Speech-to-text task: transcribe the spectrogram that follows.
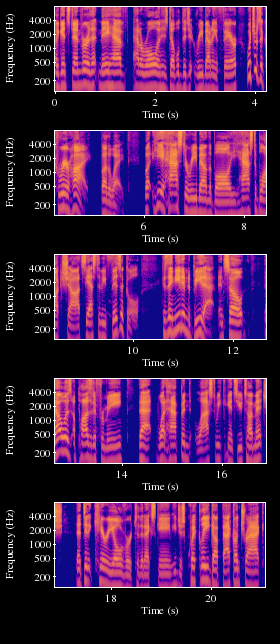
against Denver, and that may have had a role in his double digit rebounding affair, which was a career high, by the way. But he has to rebound the ball. He has to block shots. He has to be physical because they need him to be that. And so that was a positive for me. That what happened last week against Utah, Mitch, that didn't carry over to the next game. He just quickly got back on track,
